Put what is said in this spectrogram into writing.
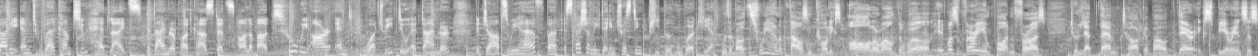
Everybody, and welcome to Headlights, the Daimler podcast that's all about who we are and what we do at Daimler, the jobs we have, but especially the interesting people who work here. With about 300,000 colleagues all around the world, it was very important for us to let them talk about their experiences.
